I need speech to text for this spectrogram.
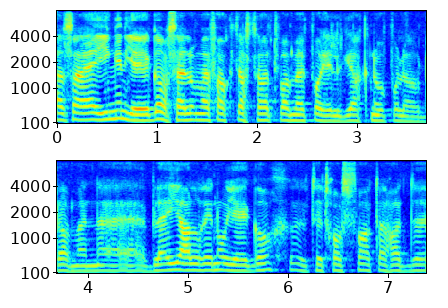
altså jeg er ingen jeger, selv om jeg faktisk talt var med på elgjakt nå på lørdag. Men eh, jeg ble aldri noen jeger, til tross for at jeg hadde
